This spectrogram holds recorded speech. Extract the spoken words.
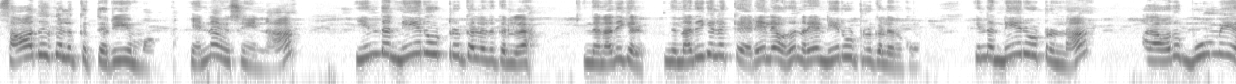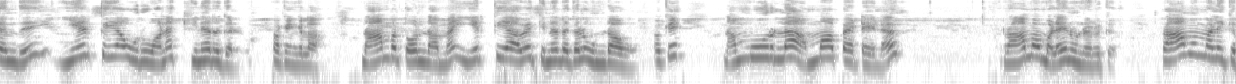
சாதுகளுக்கு தெரியுமா? என்ன விஷயம்னா இந்த நீரூற்றுகள் இருக்குல்ல இந்த நதிகள் இந்த நதிகளுக்கு இடையில வந்து நிறைய நீரூற்றுகள் இருக்கும். இந்த நீரூற்றுன்னா அதாவது பூமி வந்து இயற்கையாக உருவான கிணறுகள் ஓகேங்களா? நாம் தோண்டாமல் இயற்கையாகவே கிணறுகள் உண்டாகும் ஓகே? நம்ம ஊரில் அம்மாப்பேட்டையில் ராமமலைன்னு ஒன்று இருக்குது ராமமலைக்கு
